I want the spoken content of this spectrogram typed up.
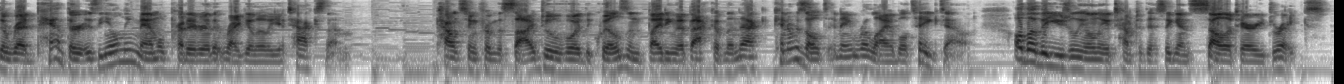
The red panther is the only mammal predator that regularly attacks them. Pouncing from the side to avoid the quills and biting the back of the neck can result in a reliable takedown, although they usually only attempt this against solitary drakes.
